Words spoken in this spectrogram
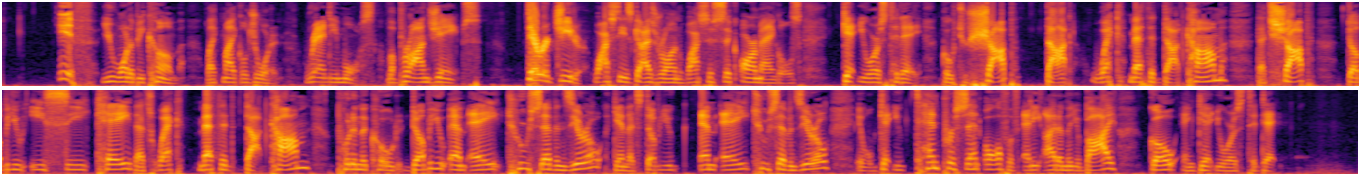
If you want to become like Michael Jordan, Randy Moss, LeBron James, Derek Jeter, watch these guys run, watch their sick arm angles, get yours today. Go to shop.weckmethod.com. That's shop W E C K, that's weckmethod.com. Put in the code WMA270. Again, that's WMA270. It will get you 10% off of any item that you buy. Go and get yours today.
